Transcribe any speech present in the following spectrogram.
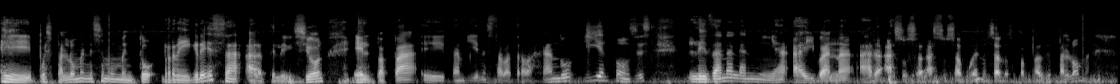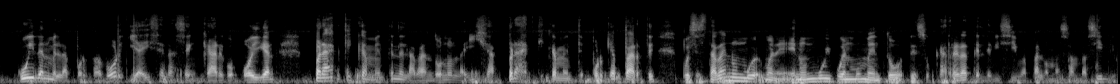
eh, pues Paloma en ese momento regresa a la televisión, el papá eh, también estaba trabajando y entonces le dan a la niña, a Ivana, a, sus, abuelos, a los papás de Paloma, cuídenmela por favor y ahí se las encargo. Oigan, prácticamente en el abandono la hija, prácticamente, porque aparte, pues estaba en un, en un muy buen momento de su carrera televisiva Paloma San Basilio.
